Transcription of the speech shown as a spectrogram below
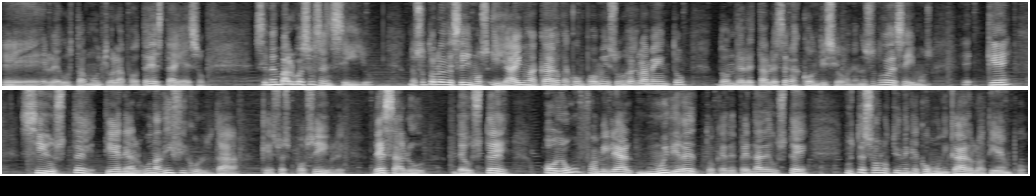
eh, le gusta mucho la protesta y eso. Sin embargo, eso es sencillo. Nosotros le decimos, y hay una carta compromiso, un reglamento, donde le establece las condiciones. Nosotros decimos eh, que si usted tiene alguna dificultad, que eso es posible, de salud, de usted o de un familiar muy directo que dependa de usted, usted solo tiene que comunicarlo a tiempo.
